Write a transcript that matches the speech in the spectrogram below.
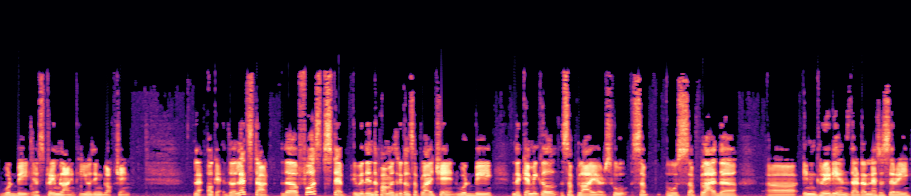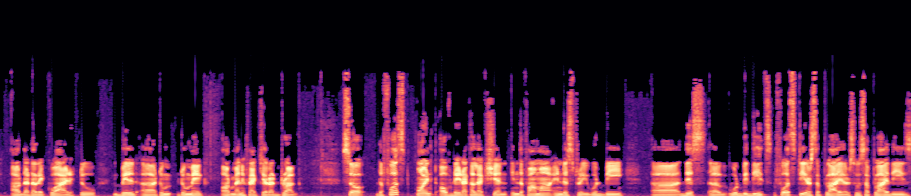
would be streamlined using blockchain. Okay, so let's start. The first step within the pharmaceutical supply chain would be the chemical suppliers who who supply the uh, ingredients that are necessary or that are required to build uh, to, to make or manufacture a drug so the first point of data collection in the pharma industry would be uh, this uh, would be these first tier suppliers who supply these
